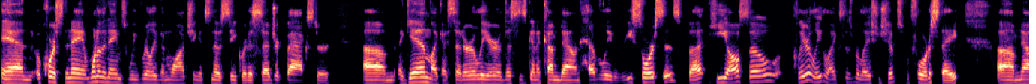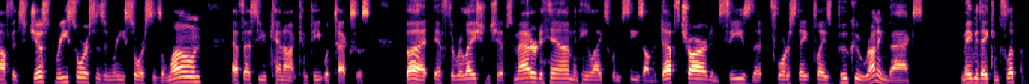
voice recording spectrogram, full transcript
And of course, the name, one of the names we've really been watching, it's no secret, is Cedric Baxter. Um, again, like I said earlier, this is going to come down heavily to resources, but he also clearly likes his relationships with Florida State. Um, now, if it's just resources and resources alone, FSU cannot compete with Texas. But if the relationships matter to him and he likes what he sees on the depth chart and sees that Florida State plays Buku running backs, maybe they can flip him.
